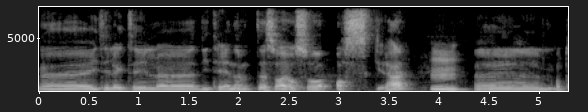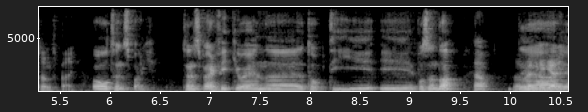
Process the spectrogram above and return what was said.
Eh, I tillegg til eh, de tre nevnte, så er jo også Asker her. Mm. eh, Og Tønsberg. og Tønsberg. Tønsberg fikk jo en uh, topp ti på søndag. ja. Det er veldig gøy.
